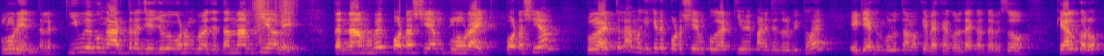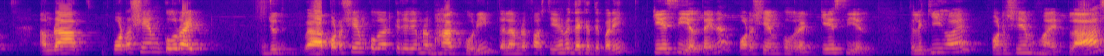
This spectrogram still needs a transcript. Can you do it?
ক্লোরিন তাহলে কিউ এবং আর দ্বারা যে যৌগ গঠন করা যায়, তার নাম কি হবে? তার নাম হবে পটাশিয়াম ক্লোরাইড পটাশিয়াম ক্লোরাইড তাহলে আমাকে এখানে পটাশিয়াম ক্লোরাইড কীভাবে পানিতে দ্রবীভূত হয়? এটি এখন মূলত আমাকে ব্যাখ্যা করে দেখাতে হবে। সো খেয়াল করো, আমরা পটাশিয়াম ক্লোরাইড যদি পটাশিয়াম ক্লোরাইডকে যদি আমরা ভাগ করি, তাহলে আমরা ফার্স্ট এইভাবে দেখাতে পারি কেসিএল তাই না? পটাশিয়াম ক্লোরাইড কেসিএল তাহলে কি হয়? পটাশিয়াম হয় প্লাস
